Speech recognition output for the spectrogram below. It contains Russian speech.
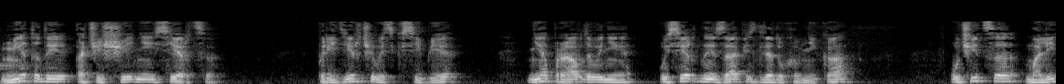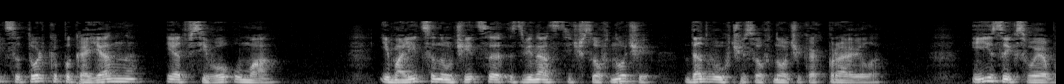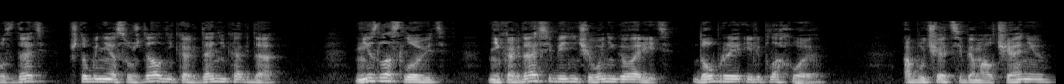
Методы очищения сердца. Придирчивость к себе, неоправдывание, усердная запись для духовника, учиться молиться только покаянно и от всего ума, и молиться научиться с 12 часов ночи до 2 часов ночи, как правило, и язык свой обуздать, чтобы не осуждал никогда-никогда, не злословить, никогда о себе ничего не говорить, доброе или плохое, обучать себя молчанию,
